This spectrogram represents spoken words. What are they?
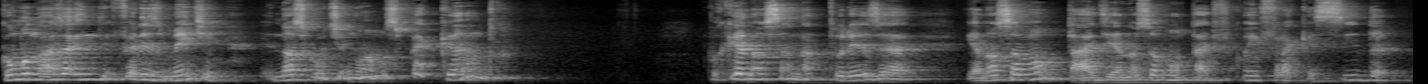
como nós ainda, infelizmente, nós continuamos pecando. Porque a nossa natureza e a nossa vontade, a nossa vontade ficou enfraquecida.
